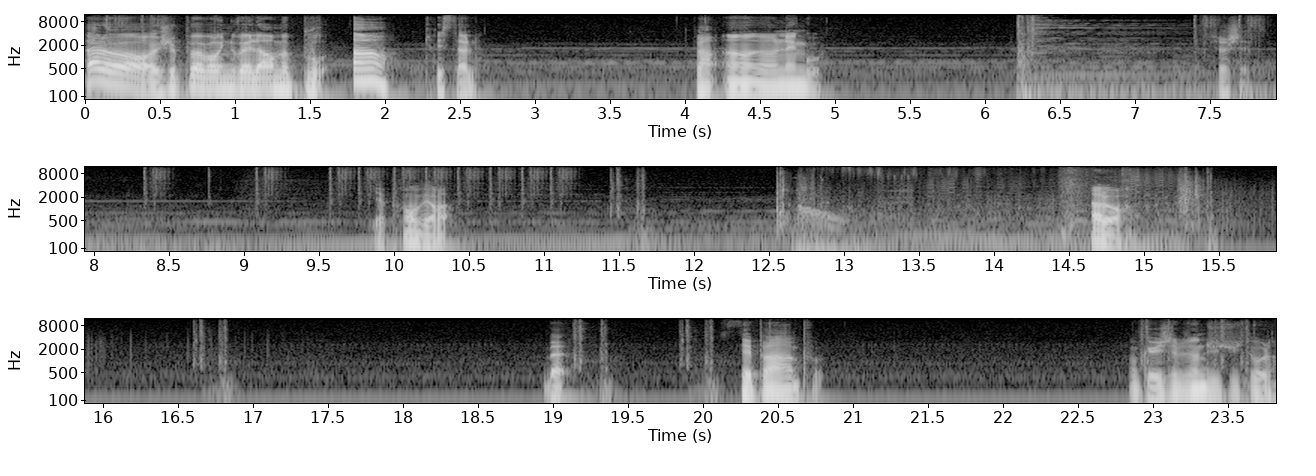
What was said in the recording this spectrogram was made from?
Alors, je peux avoir une nouvelle arme pour un cristal. Enfin, un, lingot. J'achète. Et après, on verra. Alors. Bah. C'était pas un peu... Ok, j'ai besoin du tuto, là.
